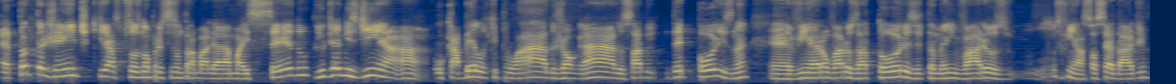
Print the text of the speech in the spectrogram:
é tanta gente que as pessoas não precisam trabalhar mais cedo. E o James Dean, a- o cabelo aqui pro lado, jogado, sabe? Depois, né, é, vieram vários atores e também vários. Enfim, a sociedade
